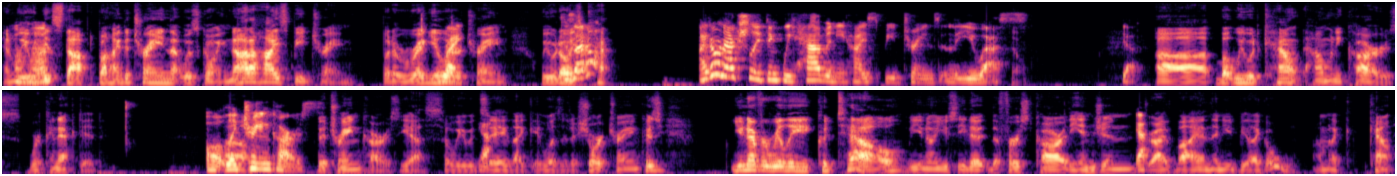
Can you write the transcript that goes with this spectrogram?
and we uh-huh. would get stopped behind a train that was going not a high speed train but a regular right. train. We would always. I don't, ca- I don't actually think we have any high speed trains in the U.S. No. Yeah. Uh, but we would count how many cars were connected. Oh, like um, train cars. The train cars, yes. So we would yeah. say like, it was it a short train? Because you never really could tell. You know, you see the the first car, the engine yeah. drive by, and then you'd be like, oh, I'm gonna count.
